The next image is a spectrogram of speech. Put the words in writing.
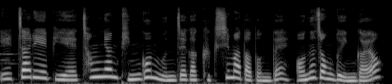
일자리에 비해 청년 빈곤 문제가 극심하다던데 어느 정도인가요?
